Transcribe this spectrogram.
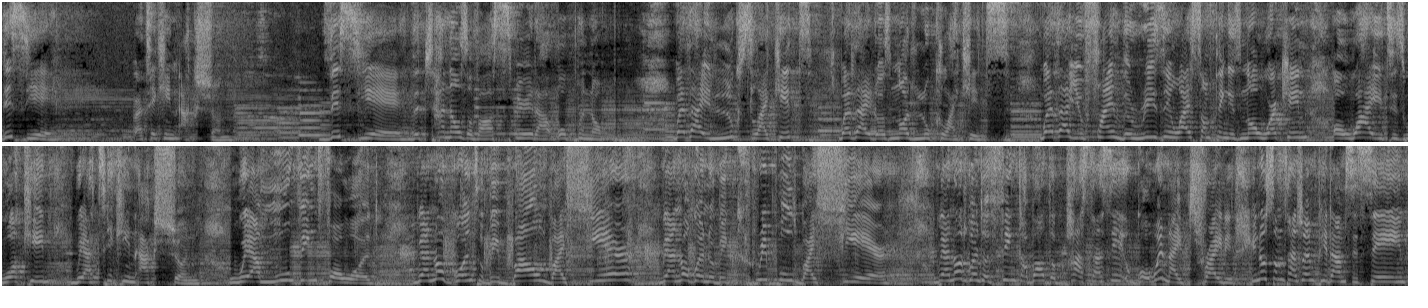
this year we are taking action. This year, the channels of our spirit are open up. Whether it looks like it, whether it does not look like it, whether you find the reason why something is not working or why it is working, we are taking action. We are moving forward. We are not going to be bound by fear. We are not going to be crippled by fear. We are not going to think about the past and say, oh, when I tried it. You know, sometimes when Peter is saying,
